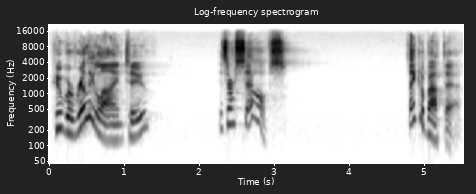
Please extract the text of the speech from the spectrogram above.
who we're really lying to is ourselves. Think about that.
